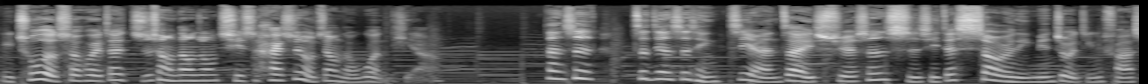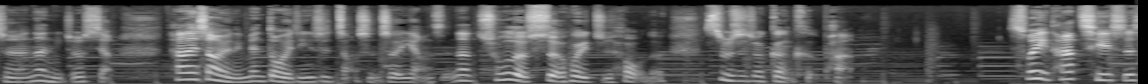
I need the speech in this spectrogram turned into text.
你出了社会，在职场当中，其实还是有这样的问题啊。但是这件事情既然在学生时期在校园里面就已经发生了，那你就想，他在校园里面都已经是长成这样子，那出了社会之后呢，是不是就更可怕？所以他其实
